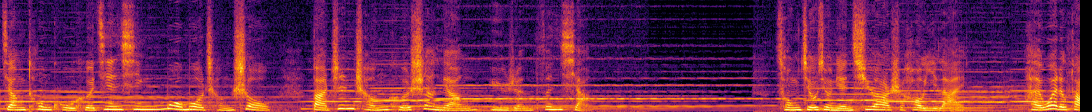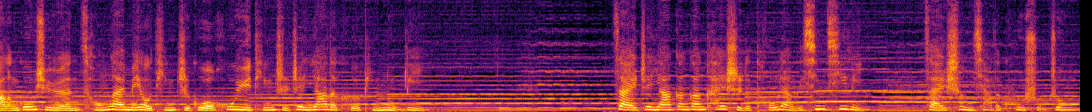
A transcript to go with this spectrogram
将痛苦和艰辛默默承受，把真诚和善良与人分享。从九九年七月二十号以来，海外的法轮功学员从来没有停止过呼吁停止镇压的和平努力。在镇压刚刚开始的头两个星期里，在盛夏的酷暑中，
